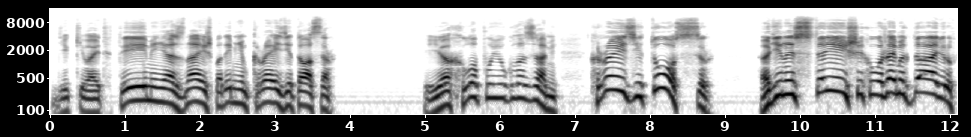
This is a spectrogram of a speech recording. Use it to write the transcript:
Дик кивает. «Ты меня знаешь под именем Крейзи Тоссер». Я хлопаю глазами. «Крейзи Тоссер!» Один из старейших уважаемых дайверов,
